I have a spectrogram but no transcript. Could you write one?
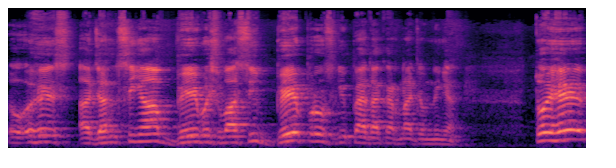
ਤੋ ਇਹ ਏਜੰਸੀਆਂ ਬੇਵਿਸ਼ਵਾਸੀ ਬੇਭਰੋਸਗੀ ਪੈਦਾ ਕਰਨਾ ਚਾਹੁੰਦੀਆਂ। ਤੋ ਇਹ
